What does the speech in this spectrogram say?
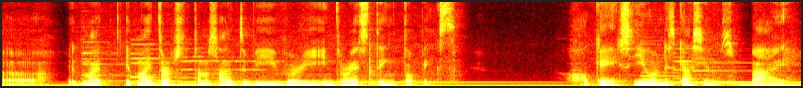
Uh, it might it might turn out to be very interesting topics. Okay, see you on discussions. Bye.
